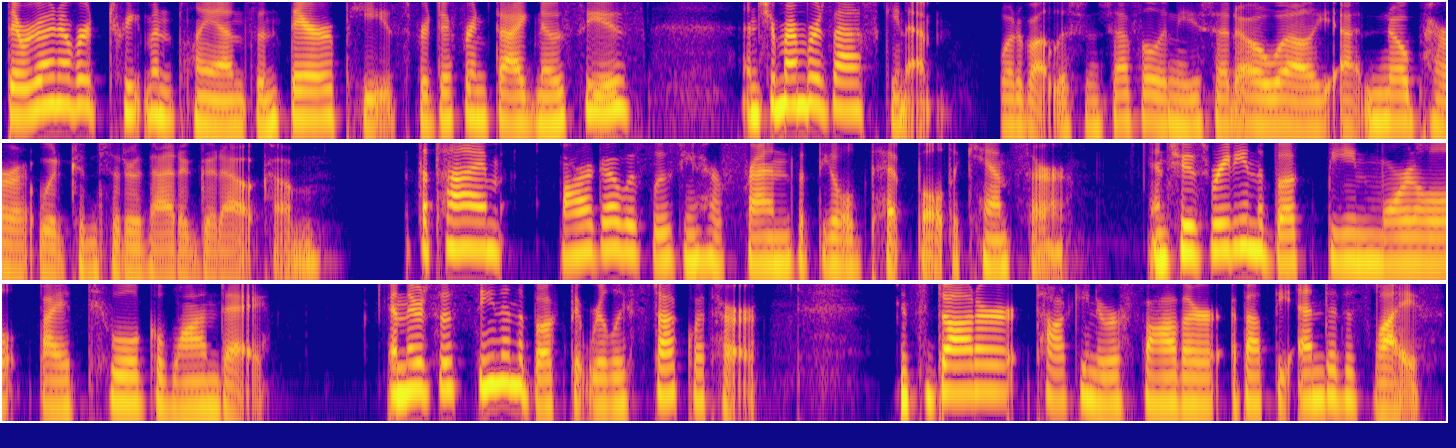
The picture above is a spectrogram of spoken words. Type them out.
They were going over treatment plans and therapies for different diagnoses, and she remembers asking him, What about lissencephaly? And he said, Oh, well, yeah, no parent would consider that a good outcome. At the time, Margot was losing her friend with the old pit bull to cancer, and she was reading the book Being Mortal by Atul Gawande. And there's this scene in the book that really stuck with her. It's a daughter talking to her father about the end of his life.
